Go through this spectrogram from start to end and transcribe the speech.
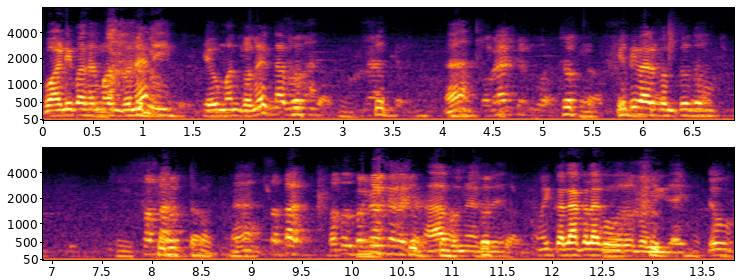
ગોળી પાસે મન ગમે નહીં. એવું મન ગમે જ ના ગમે હે? કેટલી વાર ગમતું હતું હે હા ભમ્યા કરે અમે કલાક કલાક ઓવરો ભમી જાય. કેવું?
